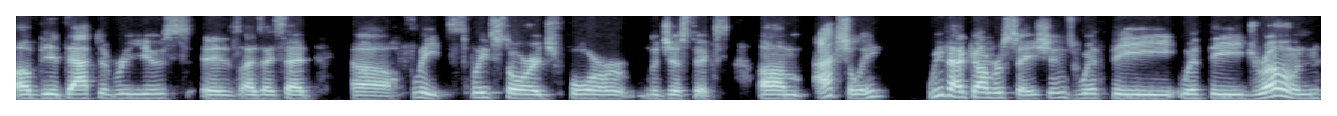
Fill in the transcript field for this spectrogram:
of the adaptive reuse. Is as I said, uh, fleets, fleet storage for logistics. Um, actually, we've had conversations with the with the drone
